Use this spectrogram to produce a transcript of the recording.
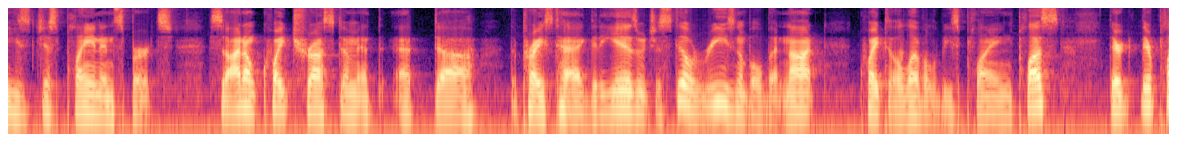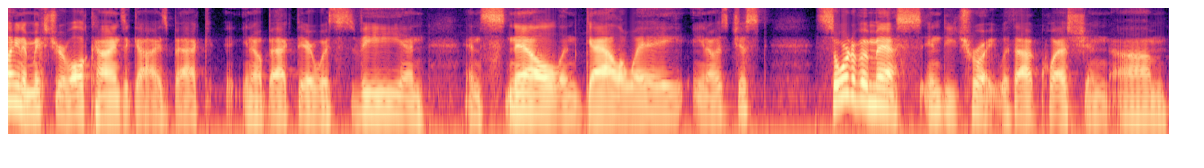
he's just playing in spurts. So I don't quite trust him at at uh, the price tag that he is, which is still reasonable, but not quite to the level of he's playing. Plus, they're they're playing a mixture of all kinds of guys back you know back there with Svi and and Snell and Galloway. You know, it's just sort of a mess in Detroit without question. Um,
